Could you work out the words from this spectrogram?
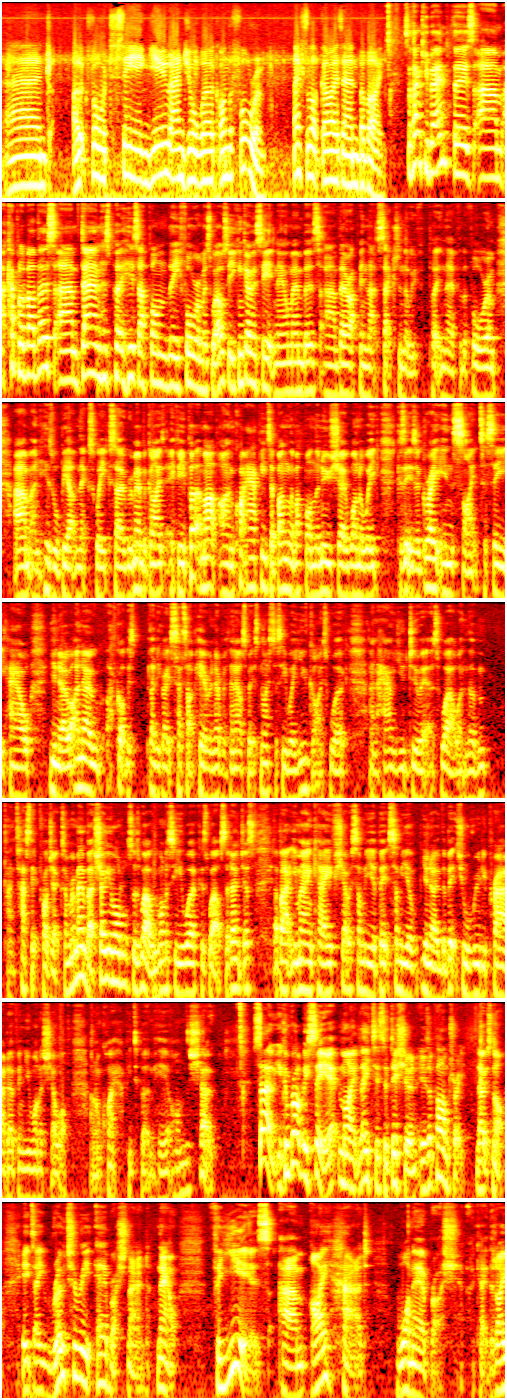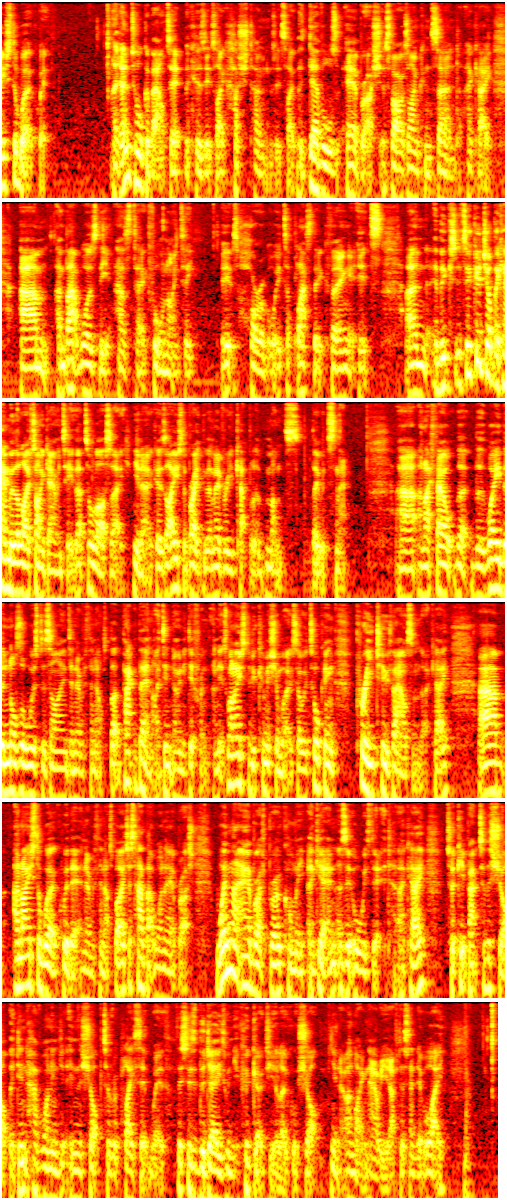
and I look forward to seeing you and your work on the forum. Thanks a lot guys and bye bye. So thank you, Ben. There's um, a couple of others. Um, Dan has put his up on the forum as well, so you can go and see it now, members. Um, they're up in that section that we've put in there for the forum, um, and his will be up next week. So remember, guys, if you put them up, I'm quite happy to bung them up on the news show one a week because it is a great insight to see how you know. I know I've got this bloody great setup here and everything else, but it's nice to see where you guys work and how you do it as well, and the fantastic projects. And remember show your models as well. We want to see your work as well. So don't just about your man cave show some of your bits some of your you know the bits you're really proud of and you want to show off. And i'm quite happy to put them here on the show. So you can probably see it. My latest addition is a palm tree. No it's not. It's a rotary airbrush stand. Now for years um, i had one airbrush okay that i used to work with I don't talk about it because it's like hushed tones. It's like the devil's airbrush, as far as I'm concerned. Okay, um, and that was the Aztek 490. It's horrible. It's a plastic thing. It's and it's a good job they came with a lifetime guarantee. That's all I'll say. You know, because I used to break them every couple of months. They would snap. Uh, and I felt that the way the nozzle was designed and everything else. But back then, I didn't know any different. And it's when I used to do commission work, so we're talking pre 2000, okay? Um, and I used to work with it and everything else, but I just had that one airbrush. When that airbrush broke on me, again, as it always did, okay, took it back to the shop. They didn't have one in, in the shop to replace it with. This is the days when you could go to your local shop, you know, unlike now, you'd have to send it away.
